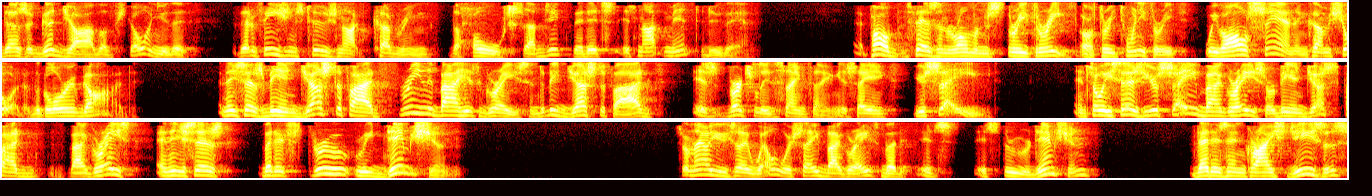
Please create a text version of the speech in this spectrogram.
does a good job of showing you that, that Ephesians 2 is not covering the whole subject, that it's, it's not meant to do that. Paul says in Romans 3, 3 or 3.23, we've all sinned and come short of the glory of God. And he says, being justified freely by his grace. And to be justified is virtually the same thing as saying you're saved. And so he says you're saved by grace or being justified by grace. And then he says, but it's through redemption. So now you say, well, we're saved by grace, but it's, it's through redemption that is in Christ Jesus,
